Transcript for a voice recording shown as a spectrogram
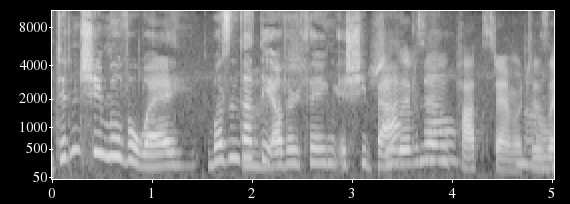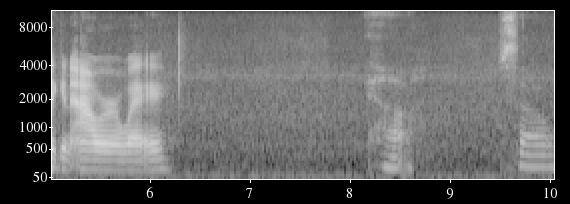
Didn't she move away? Wasn't that the other thing? Is she back she lives now? in Potsdam, which is like an hour away. Yeah. So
